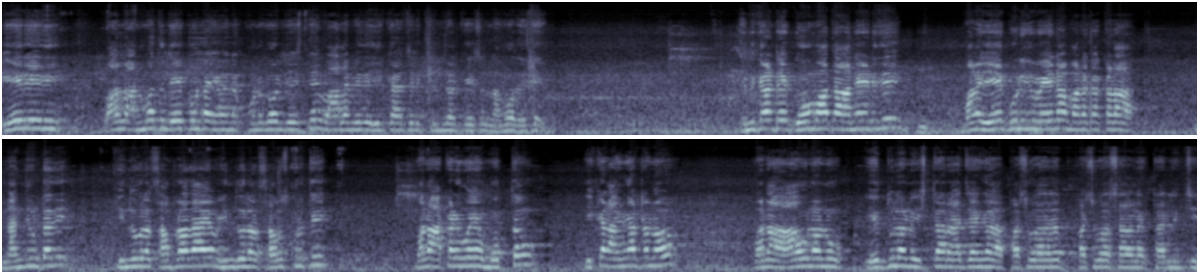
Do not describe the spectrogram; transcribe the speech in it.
వేరేది వాళ్ళు అనుమతి లేకుండా ఏమైనా కొనుగోలు చేస్తే వాళ్ళ మీద ఈ కాంచెలు క్రిమినల్ కేసులు నమోదవుతాయి ఎందుకంటే గోమాత అనేది మన ఏ గుడికి పోయినా మనకు అక్కడ నంది ఉంటుంది. హిందువుల సంప్రదాయం హిందువుల సంస్కృతి. మనం అక్కడికి పోయే మొత్తం ఇక్కడ అంగట్లను మన ఆవులను ఎద్దులను ఇష్టారాజ్యంగా పశువ పశువసాలకు తరలించి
